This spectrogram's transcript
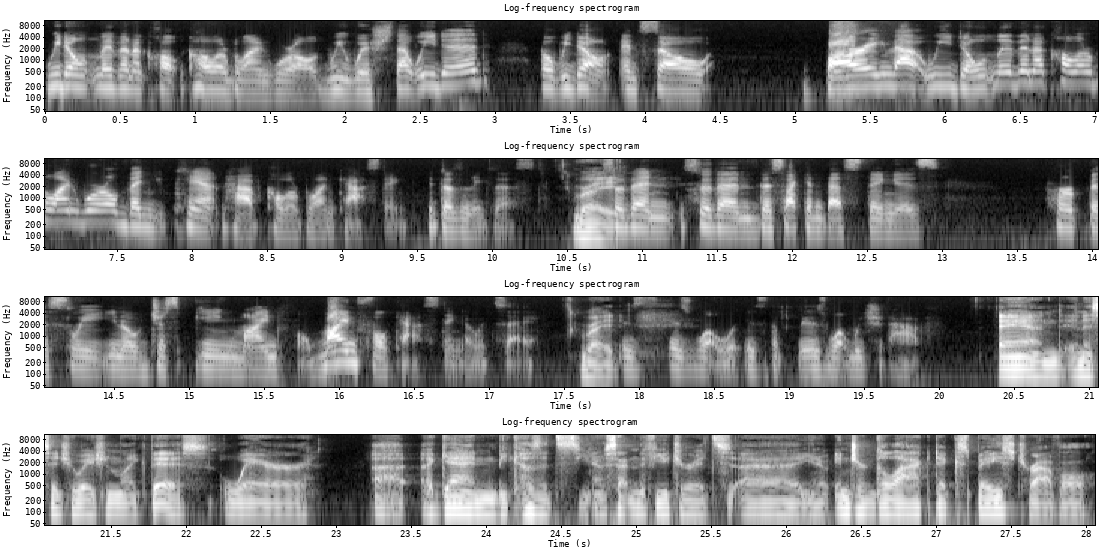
we don't live in a col- colorblind world. We wish that we did, but we don't. And so, barring that we don't live in a colorblind world, then you can't have colorblind casting. It doesn't exist. right. So then, so then the second best thing is purposely, you know, just being mindful. Mindful casting, I would say, right. is is what is the is what we should have. And in a situation like this, where uh, again, because it's you know set in the future, it's uh, you know intergalactic space travel.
